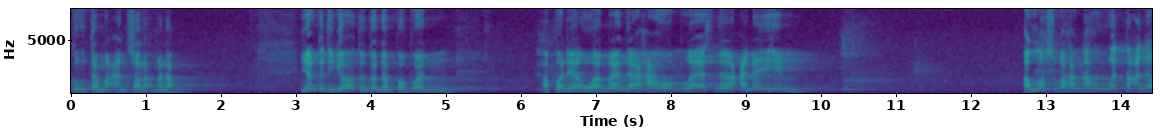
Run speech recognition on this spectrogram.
keutamaan solat malam. Yang ketiga tuan-tuan dan puan-puan apa dia wa madahahum wa asna alaihim Allah Subhanahu wa taala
